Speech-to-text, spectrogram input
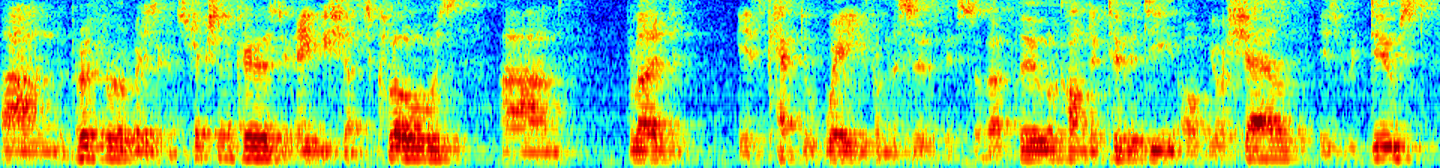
and the peripheral vasoconstriction occurs, your AV shunts close and blood is kept away from the surface. So that thermal conductivity of your shell is reduced,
